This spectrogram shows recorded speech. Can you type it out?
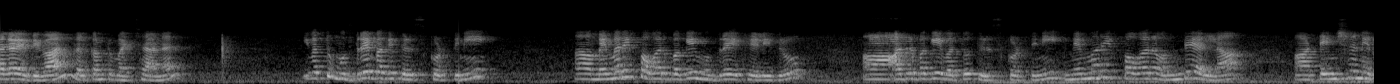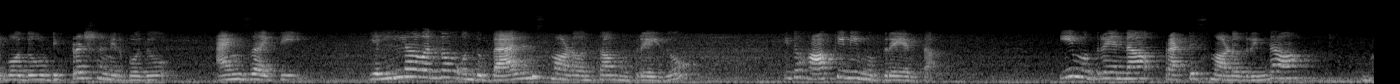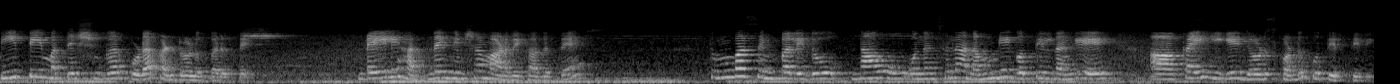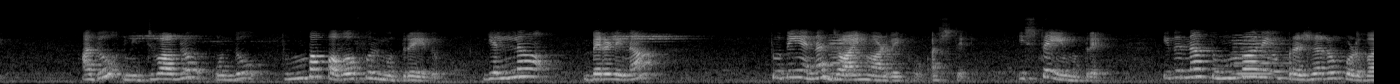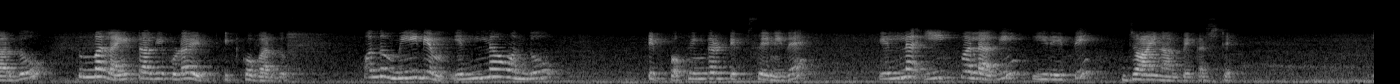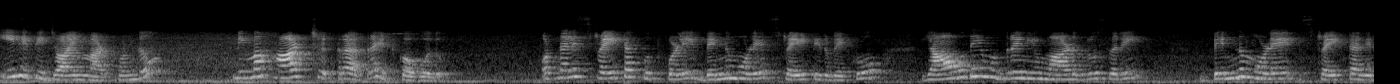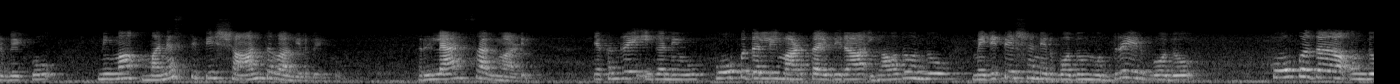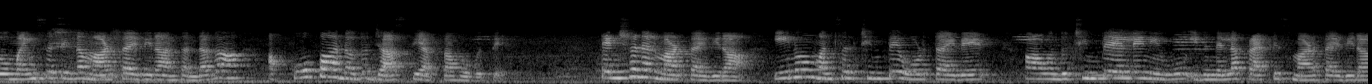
Hello everyone welcome to my channel ಇವತ್ತು ಮುದ್ರೆ ಬಗ್ಗೆ ತಿಳಿಸ್ಕೊಡ್ತೀನಿ. ಮೆಮರಿ ಪವರ್ ಬಗ್ಗೆ ಮುದ್ರೆ ಕೇಳಿದರು. ಅದ್ರ ಬಗ್ಗೆ ಇವತ್ತು ತಿಳಿಸ್ಕೊಡ್ತೀನಿ. ಮೆಮರಿ ಪವರ್ ಒಂದೇ ಅಲ್ಲ ಟೆನ್ಷನ್ ಇರ್ಬೋದು ಡಿಪ್ರೆಷನ್ ಇರ್ಬೋದು ಆ್ಯಂಗ್ಸೈಟಿ ಎಲ್ಲವನ್ನು ಒಂದು ಬ್ಯಾಲೆನ್ಸ್ ಮಾಡುವಂಥ ಮುದ್ರೆ ಇದು. ಇದು ಹಾಕಿನಿ ಮುದ್ರೆ ಅಂತ. ಈ ಮುದ್ರೆಯನ್ನು ಪ್ರಾಕ್ಟೀಸ್ ಮಾಡೋದ್ರಿಂದ ಬಿ ಪಿ ಮತ್ತು ಶುಗರ್ ಕೂಡ ಕಂಟ್ರೋಲಿಗೆ ಬರುತ್ತೆ. ಡೈಲಿ ಹದಿನೈದು ನಿಮಿಷ ಮಾಡಬೇಕಾಗತ್ತೆ. ತುಂಬ ಸಿಂಪಲ್ ಇದು. ನಾವು ಒಂದೊಂದ್ಸಲ ನಮಗೆ ಗೊತ್ತಿಲ್ಲದಂಗೆ ಕೈ ಹೀಗೆ ಜೋಡಿಸ್ಕೊಂಡು ಕೂತಿರ್ತೀವಿ. ಅದು ನಿಜವಾಗ್ಲೂ ಒಂದು ತುಂಬ ಪವರ್ಫುಲ್ ಮುದ್ರೆ ಇದು. ಎಲ್ಲ ಬೆರಳಿನ ತುದಿಯನ್ನು ಜಾಯಿನ್ ಮಾಡಬೇಕು ಅಷ್ಟೇ. ಇಷ್ಟೇ ಈ ಮುದ್ರೆ. ಇದನ್ನು ತುಂಬ ನೀವು ಪ್ರೆಷರು ಕೊಡಬಾರ್ದು. ತುಂಬ ಲೈಟಾಗಿ ಕೂಡ ಇಟ್, ಇಟ್ಕೋಬಾರ್ದು. ಒಂದು ಮೀಡಿಯಮ್ ಎಲ್ಲ ಒಂದು ಟಿಪ್ ಫಿಂಗರ್ ಟಿಪ್ಸ್ ಏನಿದೆ, ಎಲ್ಲ ಈಕ್ವಲ್ ಆಗಿ ಈ ರೀತಿ ಜಾಯಿನ್ ಆಗಬೇಕಷ್ಟೆ. ಈ ರೀತಿ ಜಾಯಿನ್ ಮಾಡಿಕೊಂಡು ನಿಮ್ಮ ಹಾರ್ಟ್ ಚಕ್ರ ಹತ್ರ ಇಟ್ಕೋಬೋದು. ಒಟ್ಟಿನಲ್ಲಿ ಸ್ಟ್ರೈಟಾಗಿ ಕೂತ್ಕೊಳ್ಳಿ, ಬೆನ್ನು ಮೂಳೆ ಸ್ಟ್ರೈಟ್ ಇರಬೇಕು. ಯಾವುದೇ ಮುದ್ರೆ ನೀವು ಮಾಡಿದ್ರೂ ಸರಿ, ಬೆನ್ನು ಮೂಳೆ ಸ್ಟ್ರೈಟ್ ಆಗಿರಬೇಕು. ನಿಮ್ಮ ಮನಸ್ಥಿತಿ ಶಾಂತವಾಗಿರಬೇಕು. ರಿಲ್ಯಾಕ್ಸ್ ಆಗಿ ಮಾಡಿ. ಯಾಕಂದರೆ ಈಗ ನೀವು ಕೋಪದಲ್ಲಿ ಮಾಡ್ತಾ ಇದ್ದೀರಾ, ಯಾವುದೋ ಒಂದು ಮೆಡಿಟೇಷನ್ ಇರ್ಬೋದು, ಮುದ್ರೆ ಇರ್ಬೋದು, ಕೋಪದ ಒಂದು ಮೈಂಡ್ಸೆಟ್ಟಿಂದ ಮಾಡ್ತಾ ಇದ್ದೀರಾ ಅಂತಂದಾಗ ಆ ಕೋಪ ಅನ್ನೋದು ಜಾಸ್ತಿ ಆಗ್ತಾ ಹೋಗುತ್ತೆ. ಟೆನ್ಷನಲ್ಲಿ ಮಾಡ್ತಾ ಇದ್ದೀರಾ, ಏನೋ ಮನಸ್ಸಲ್ಲಿ ಚಿಂತೆ ಓಡ್ತಾ ಇದೆ, ಆ ಒಂದು ಚಿಂತೆಯಲ್ಲೇ ನೀವು ಇದನ್ನೆಲ್ಲ ಪ್ರಾಕ್ಟೀಸ್ ಮಾಡ್ತಾ ಇದ್ದೀರಾ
